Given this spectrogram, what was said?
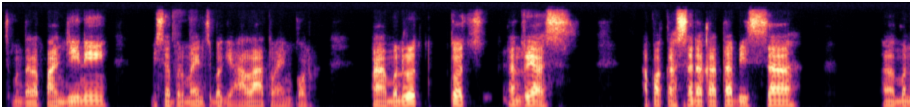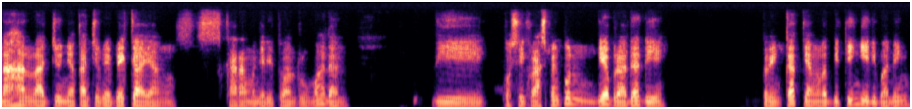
Sementara Panji ini bisa bermain sebagai ala atau engkor. Nah, menurut coach Andreas apakah Sadakata bisa eh, menahan lajunya Kancil BBK yang sekarang menjadi tuan rumah dan di posisi klasmen pun dia berada di peringkat yang lebih tinggi dibanding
